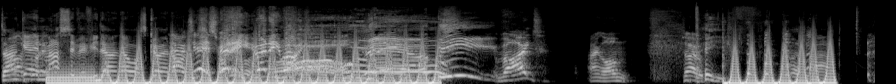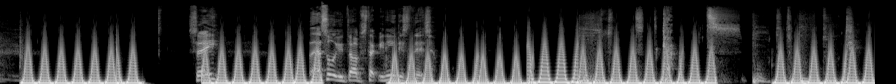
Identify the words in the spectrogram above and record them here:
don't Oh, get in massive if you don't know what's going on. There it is. Ready, ready, right. Oh yeah, Right. Hang on. So, see? That's all your dubstep you need, isn't it?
